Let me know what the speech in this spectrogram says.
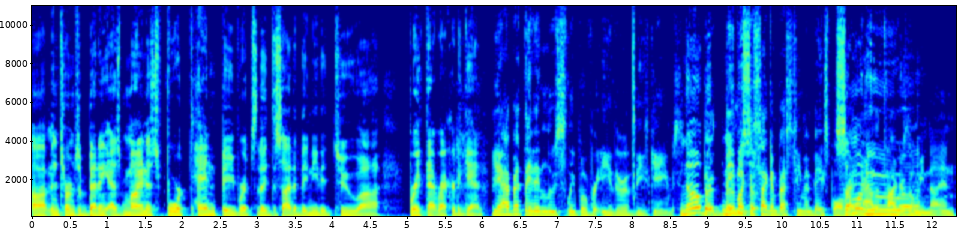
um, in terms of betting as minus 410 favorites. They decided they needed to uh, break that record again. Yeah, I bet they didn't lose sleep over either of these games. No, but they're, they're maybe like so- the second best team in baseball Someone right now. who, the Tigers uh, don't mean nothing.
